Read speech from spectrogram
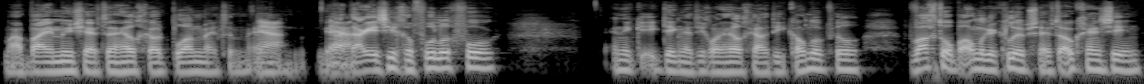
Maar Bayern München heeft een heel groot plan met hem. En Ja, ja, ja. daar is hij gevoelig voor. En ik, ik denk dat hij gewoon heel graag die kant op wil. Wachten op andere clubs heeft ook geen zin.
